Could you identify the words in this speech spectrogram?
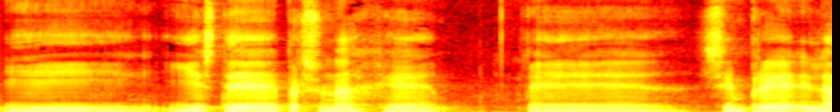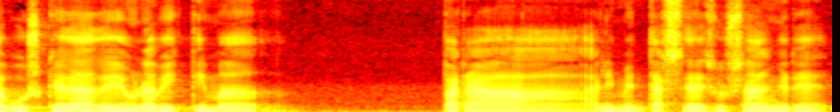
Y, este personaje, eh, siempre en la búsqueda de una víctima, para alimentarse de su sangre.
